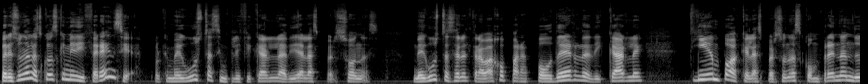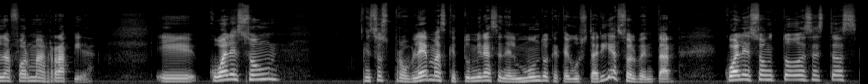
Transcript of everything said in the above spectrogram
pero es una de las cosas que me diferencia, porque me gusta simplificar la vida a las personas. Me gusta hacer el trabajo para poder dedicarle tiempo a que las personas comprendan de una forma rápida. Eh, ¿Cuáles son esos problemas que tú miras en el mundo que te gustaría solventar? ¿Cuáles son todas estas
